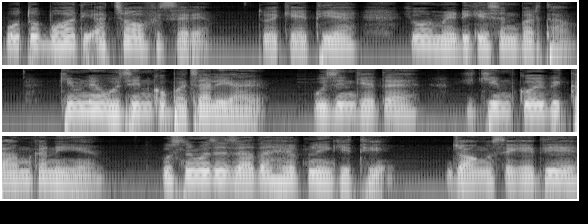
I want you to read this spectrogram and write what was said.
वो तो बहुत ही अच्छा ऑफिसर है। तो ये कहती है कि वो मेडिकेशन पर था। किम ने उजिन को बचा लिया है। उजिन कहता है कि किम कोई भी काम का नहीं है। उसने मुझे ज़्यादा हेल्प नहीं की थी। जोंग उसे कहती है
